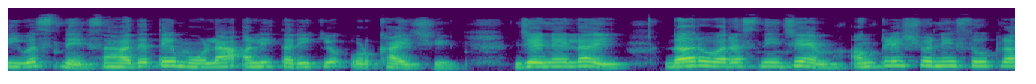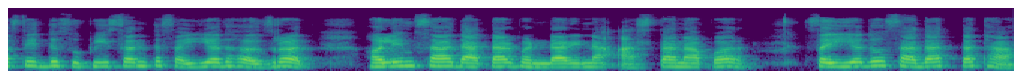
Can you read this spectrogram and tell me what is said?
દિવસને શહાદતે મૌલા અલી તરીકે ઓળખાય છે, જેને લઈ દર વર્ષની જેમ અંકલેશ્વરની સુપ્રસિદ્ધ સૂફી સંત સૈયદ હઝરત હલીમ શાહ દાતાર ભંડારીના આસ્થાના પર સૈયદો સાદાત તથા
